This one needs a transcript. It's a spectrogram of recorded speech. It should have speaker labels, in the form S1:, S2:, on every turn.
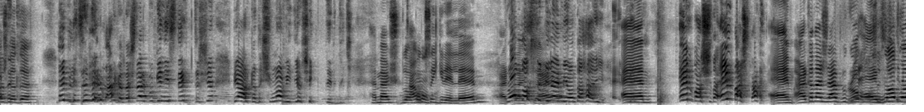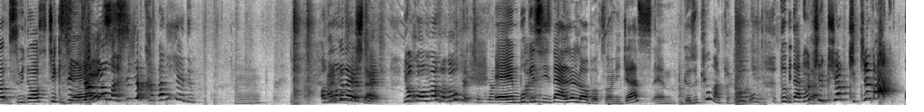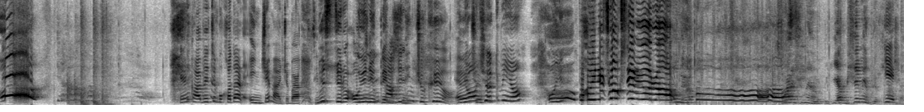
S1: Başladı.
S2: Hepinize merhaba arkadaşlar. Bugün istek dışı bir arkadaşıma video çektirdik.
S1: Hemen şu Roblox'a girelim.
S2: Roblox'u
S1: Arkadaşlar.
S2: bilemiyor daha iyi.
S1: Em,
S2: En başta, en başta.
S1: em, arkadaşlar bugün
S2: Roblox'u
S1: em, Roblox videosu çekeceğiz.
S2: Sincap vallahi sincap kafanı yedim. Adamı
S1: Arkadaşlar.
S2: kepçek. Yok olmaz adamı kepçek yani.
S1: Em, bugün sizlerle Roblox oynayacağız. Em, gözüküyor mu hakikaten bu? Dur bir dakika.
S2: Dur çıkacak çıkacak.
S1: Oo! Senin tabletin bu kadar ince mi acaba? bir sürü oyun yüklemişsin.
S3: çöküyor.
S1: Evet,
S2: Yok
S1: çök-
S2: çökmüyor.
S1: Oyun. bu oyunu çok seviyorum.
S3: Var şunu ya bir şey mi yapıyorsun?
S1: Gir.
S3: abla?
